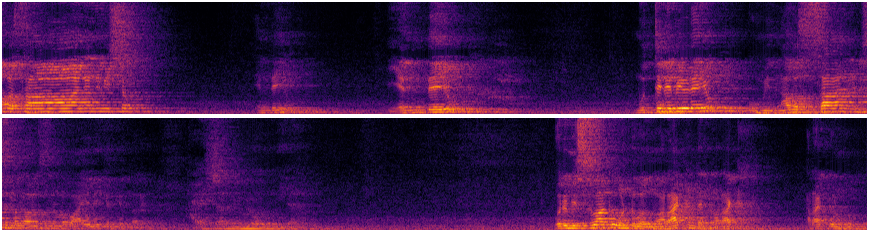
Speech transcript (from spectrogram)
അവസാന നിമിഷം എന്റെയും എന്റെയും മുത്തുനബിയുടെയും ഉമിൻ അവസാന നിമിഷം വായിലേക്ക് എത്തിയെന്നറിയാം ആയിഷ ബീവിയുടെ ഒന്നില്ല ഒരു മിസ്വാക്ക് കൊണ്ടുവന്നു. അറാക്കുണ്ടല്ലോ അറാക്ക് അറാക്ക് കൊണ്ടുവന്നു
